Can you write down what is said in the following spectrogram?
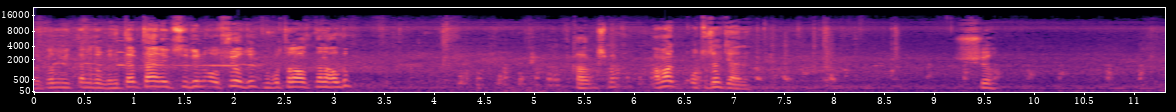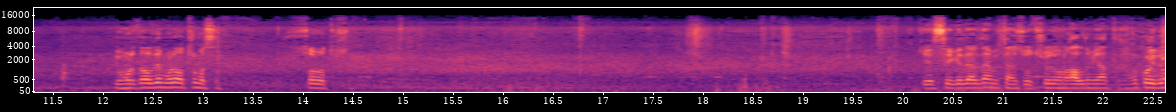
Bakalım Hitler ne durumda. Hitler bir tane öksü dün oturuyordu. Yumurtaları altından aldım. Kalkmış bak. Ama oturacak yani. Şu. Yumurta alayım oraya oturmasın. Sonra otursun. GSG'lerden bir tanesi oturuyordu. Onu aldım yan tarafa koydum.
